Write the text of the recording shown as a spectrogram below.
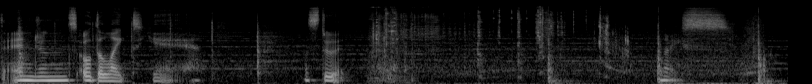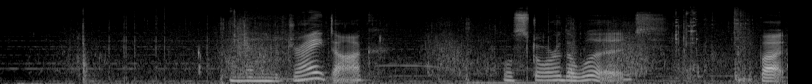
The engines. Oh, the light. Yeah. Let's do it. Nice. And then in the dry dock, we'll store the wood. But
